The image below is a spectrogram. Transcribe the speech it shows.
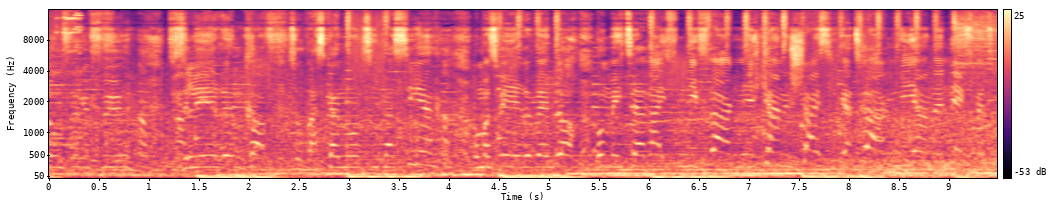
dumpfe Gefühl, diese Leere im Kopf, sowas kann uns nie passieren. Und was wäre, wenn doch, um mich zerreißen die Fragen. Ich kann den Scheiß nicht ertragen, die anderen nichts mehr zu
